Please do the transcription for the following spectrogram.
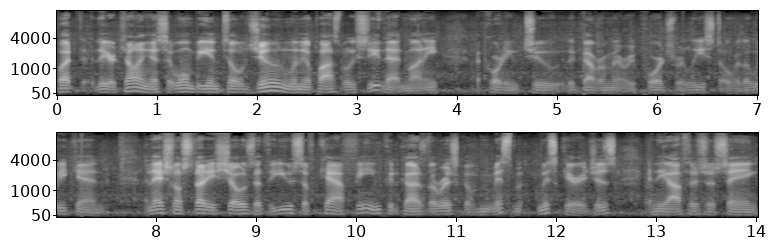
But they are telling us it won't be until June when you'll possibly see that money, according to the government reports released over the weekend. A national study shows that the use of caffeine could cause the risk of mis- miscarriages, and the authors are saying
